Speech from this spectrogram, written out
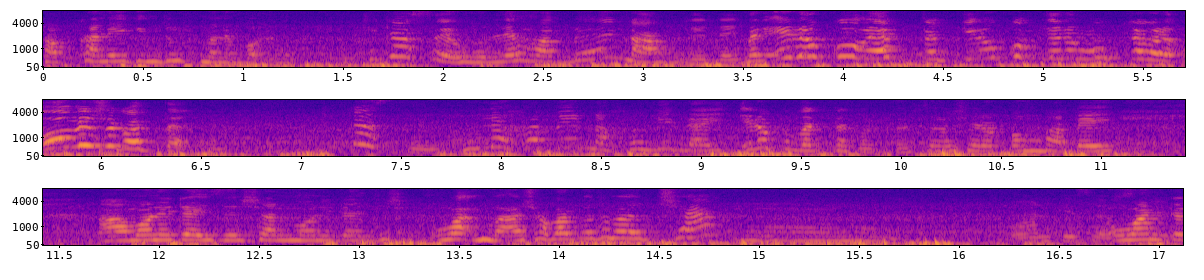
সবখানেই কিন্তু মানে ঠিক আছে, হলে হবে, না হলে নেই। মানে এরকম একটা, কীরকম যেন মুখটা করে ও বেশি করতে নাই এরকম একটা করতে। তো সেরকম ভাবেই মনিটাইজেশন মনিটাইজেশন সবার প্রথমে হচ্ছে ওয়ান কে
